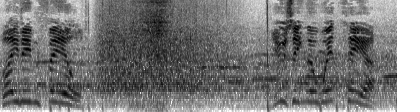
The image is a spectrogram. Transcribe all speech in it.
Played in field. Using the width here.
